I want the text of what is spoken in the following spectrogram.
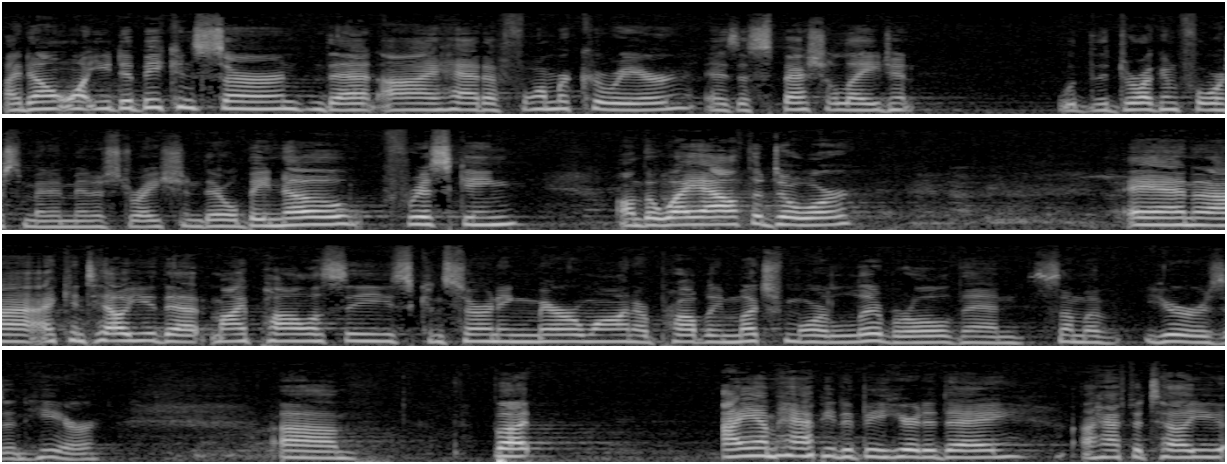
I don't want you to be concerned that I had a former career as a special agent with the Drug Enforcement Administration. There will be no frisking on the way out the door. And I can tell you that my policies concerning marijuana are probably much more liberal than some of yours in here. Um, but I am happy to be here today. I have to tell you,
